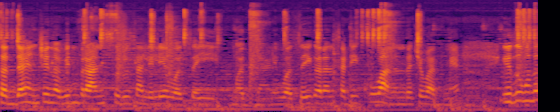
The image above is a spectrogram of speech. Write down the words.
सध्या यांची नवीन ब्रांच सुरू झालेली आहे वसईमध्ये. आणि वसईकरांसाठी खूप आनंदाची बातमी आहे. इथं तुम्हाला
